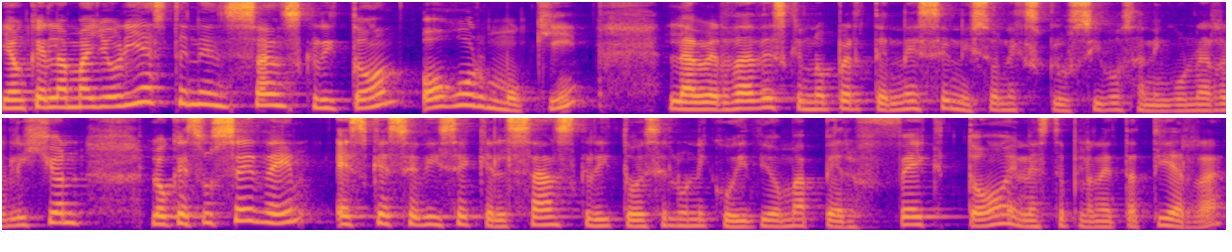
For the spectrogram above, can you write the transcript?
Y aunque la mayoría estén en sánscrito o gurmukhi, la verdad es que no pertenecen ni son exclusivos a ninguna religión. Lo que sucede es que se dice que el sánscrito es el único idioma perfecto en este planeta Tierra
